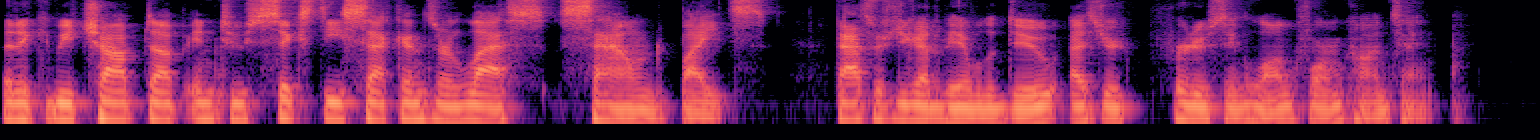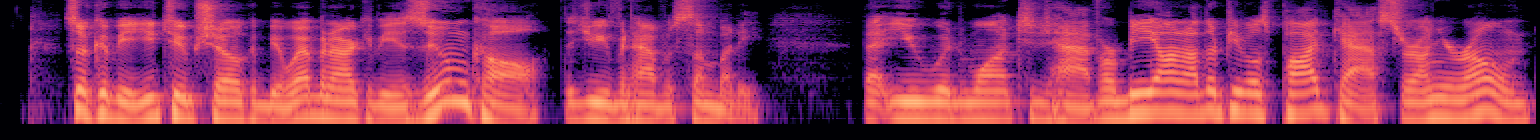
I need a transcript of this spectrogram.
that it could be chopped up into 60 seconds or less sound bites. That's what you got to be able to do as you're producing long form content. So it could be a YouTube show, it could be a webinar, it could be a Zoom call that you even have with somebody that you would want to have, or be on other people's podcasts or on your own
